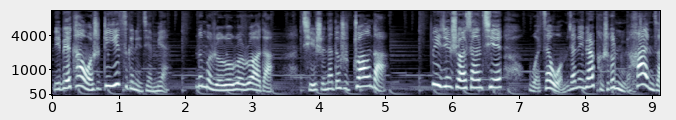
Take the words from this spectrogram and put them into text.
你别看我是第一次跟你见面，那么柔柔弱弱的，其实那都是装的。毕竟是要相亲，我在我们家那边可是个女汉子，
